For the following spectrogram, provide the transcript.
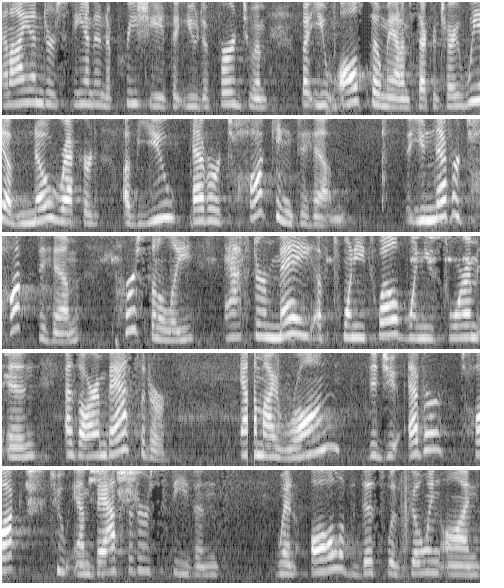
And I understand and appreciate that you deferred to him. But you also, Madam Secretary, we have no record of you ever talking to him. That you never talked to him personally after May of 2012 when you swore him in as our ambassador. Am I wrong? Did you ever talk to Ambassador Stevens when all of this was going on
